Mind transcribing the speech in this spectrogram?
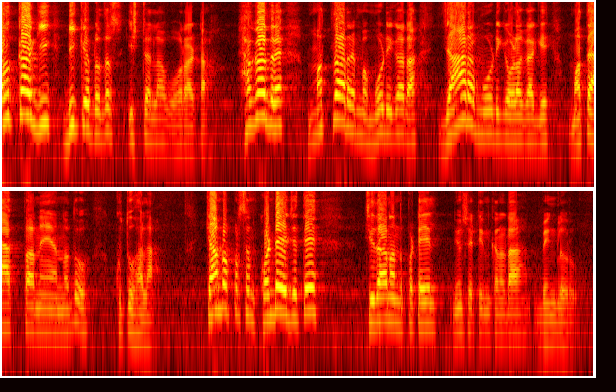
ಅದಕ್ಕಾಗಿ ಡಿ ಕೆ ಬ್ರದರ್ಸ್ ಇಷ್ಟೆಲ್ಲ ಹೋರಾಟ. ಹಾಗಾದರೆ ಮತದಾರ ಎಂಬ ಮೋಡಿಗಾರ ಯಾರ ಮೋಡಿಗೆ ಒಳಗಾಗಿ ಮತ ಆಗ್ತಾನೆ ಅನ್ನೋದು ಕುತೂಹಲ. ಕ್ಯಾಮ್ರಾ ಪರ್ಸನ್ ಕೊಂಡೆಯ ಜೊತೆ ಚಿದಾನಂದ ಪಟೇಲ್, ನ್ಯೂಸ್ ಏಟೀನ್ ಕನ್ನಡ, ಬೆಂಗಳೂರು.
